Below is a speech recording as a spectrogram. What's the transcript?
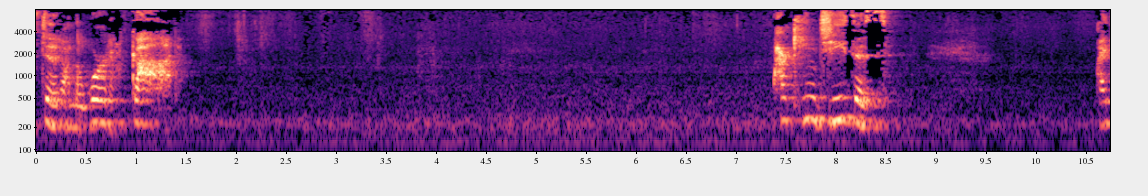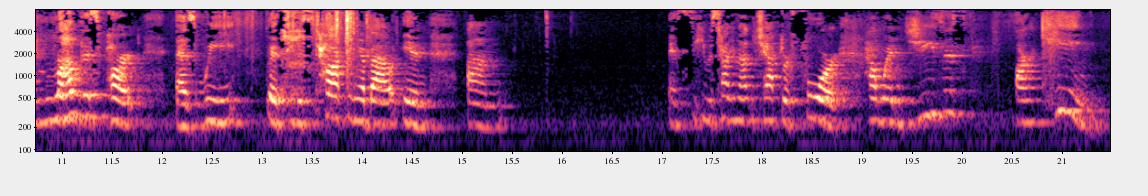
stood on the word of God. Our King Jesus. I love this part as we, as he was talking about in um, as he was talking about in chapter 4, how when Jesus, our King,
